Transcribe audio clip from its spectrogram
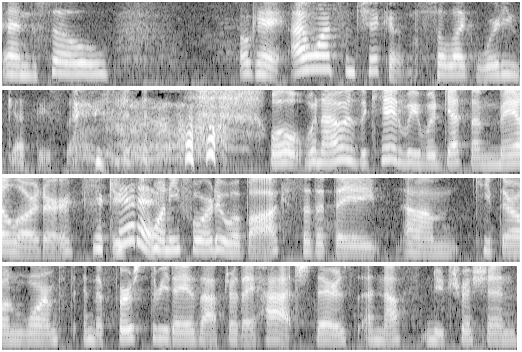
And so, okay, I want some chickens. So, like, where do you get these things? Well, when I was a kid, we would get them mail order. You're kidding. 24 to a box so that they um, keep their own warmth. In the first three days after they hatch, there's enough nutrition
